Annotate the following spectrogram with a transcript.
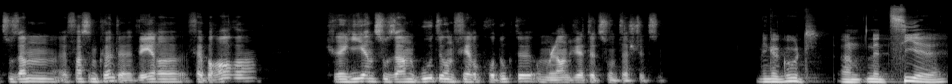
zusammenfassen könnte, wäre Verbraucher kreieren zusammen gute und faire Produkte, um Landwirte zu unterstützen. Mega gut. Und ein Ziel,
